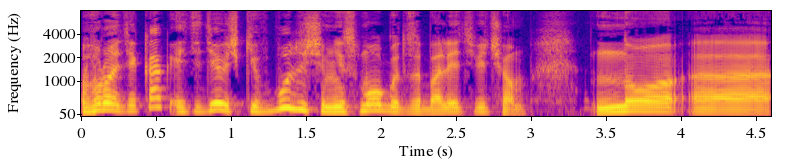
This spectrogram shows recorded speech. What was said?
вроде как эти девочки в будущем не смогут заболеть ВИЧом. Но э,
